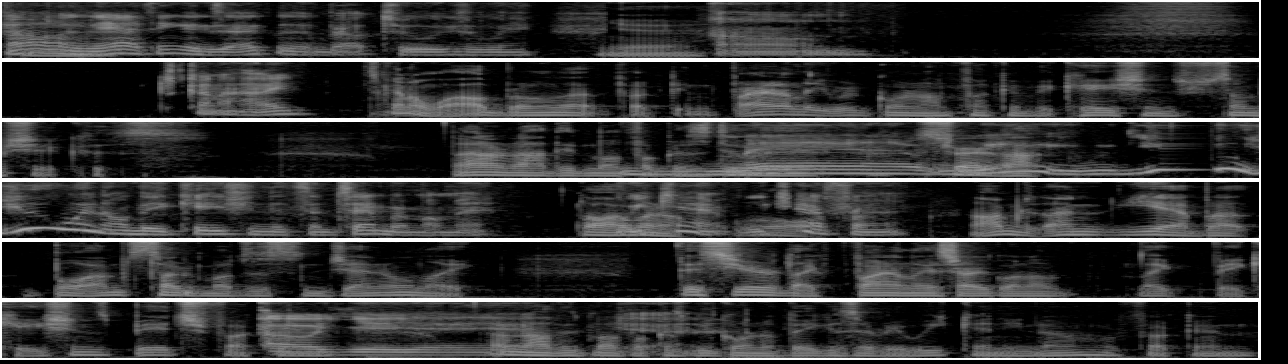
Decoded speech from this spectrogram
Oh Mhm. yeah, I think exactly about two weeks away. Yeah, Um, it's kind of hyped. it's kind of wild, bro. That fucking finally we're going on fucking vacations or some shit. Cause I don't know how these motherfuckers do it. man, Straight we, you you went on vacation in September, my man. Oh, I we went on- can't we oh, can't front. I'm, I'm yeah, but boy, I'm just talking about just in general. Like this year, like finally I started going on like vacations, bitch. Fucking. Oh yeah, yeah, yeah. I don't know how these motherfuckers yeah. be going to Vegas every weekend. You know, or fucking.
